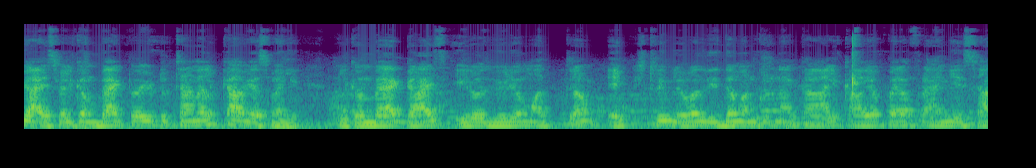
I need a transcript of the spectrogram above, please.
guys welcome back to YouTube channel Kavya smiley welcome back guys ఈరోజు వీడియో మాత్రం ఎక్స్ట్రీమ్ లెవెల్ తీద్దాం అనుకుంటున్నా. ఖాళీ కావ్య పైన ఫ్రాంక్ చేసా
